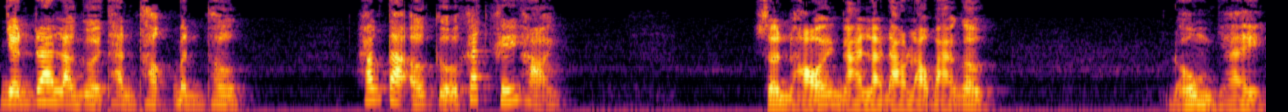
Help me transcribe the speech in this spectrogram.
nhìn ra là người thành thật bình thường. Hắn ta ở cửa khách khí hỏi xin hỏi ngài là đào lão bản ư đúng vậy.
